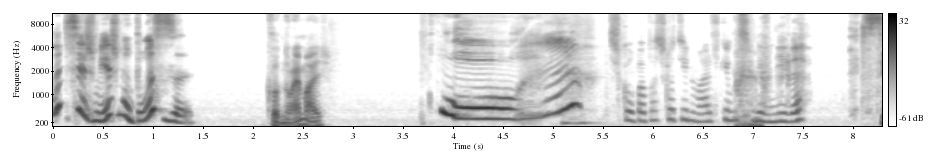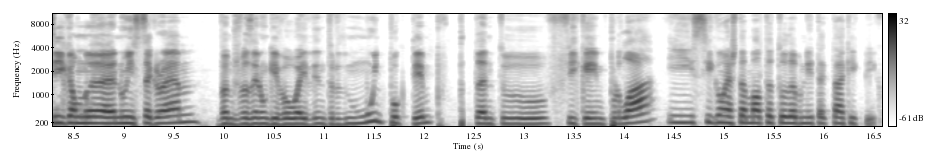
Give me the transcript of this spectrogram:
Lanças mesmo 12? Quando não é mais. Porra! Desculpa, podes continuar, fiquei muito surpreendida. Sigam-me no Instagram, vamos fazer um giveaway dentro de muito pouco tempo, portanto fiquem por lá e sigam esta malta toda bonita que está aqui comigo.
